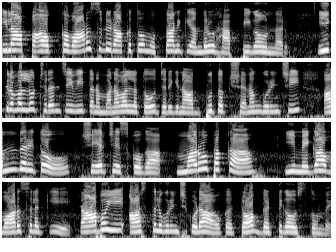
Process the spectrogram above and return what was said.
ఇలా ప- ఒక్క వారసుడి రాకతో మొత్తానికి అందరూ హ్యాపీగా ఉన్నారు. ఈ క్రమంలో చిరంజీవి తన మనవళ్ళతో జరిగిన అద్భుత క్షణం గురించి అందరితో షేర్ చేసుకోగా. మరోపక్క ఈ మెగా వారసులకి రాబోయే ఆస్తుల గురించి కూడా ఒక టాక్ గట్టిగా వస్తుంది.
